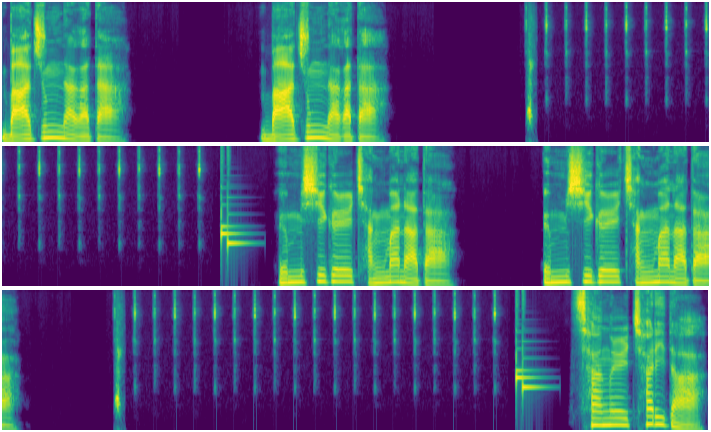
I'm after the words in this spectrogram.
마중 나가다. 마중 나가다. 음식을 장만하다. 음식을 장만하다. 상을 차리다.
